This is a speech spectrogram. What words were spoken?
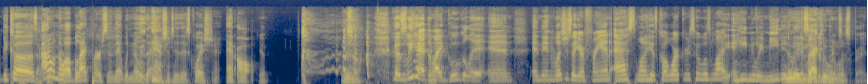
Because Mm, I don't know yeah. a black person that would know the answer to this question at all. yeah. Because we had to like Google it and and then what you say, your friend asked one of his coworkers who was white and he knew immediately. Knew exactly might what it was. Princess Bride.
